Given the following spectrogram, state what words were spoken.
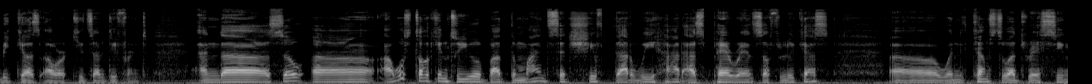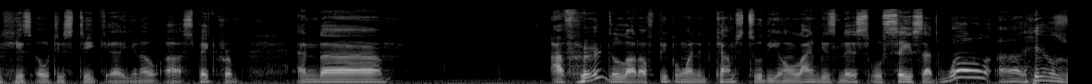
because our kids are different. And uh, so uh, I was talking to you about the mindset shift that we had as parents of Lucas uh, when it comes to addressing his autistic, uh, you know, uh, spectrum. And uh, I've heard a lot of people when it comes to the online business who says that, well, here's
